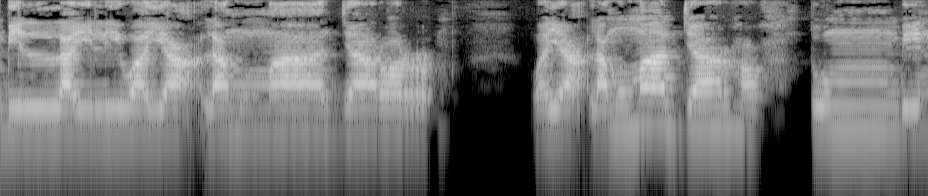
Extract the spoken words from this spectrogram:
bil laili wa ya'lamu ma jaror wa ya'lamu ma jarhtum bin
